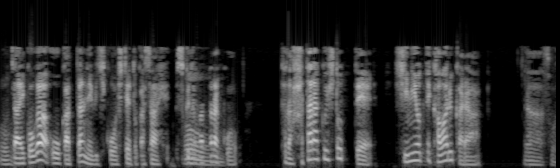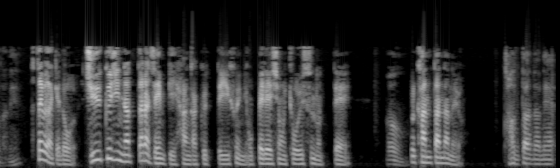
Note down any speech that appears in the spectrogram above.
うん。在庫が多かったら値引きこうしてとかさ、少なかったらこう。ただ働く人って日によって変わるから、ああ、そうだね。例えばだけど、19時になったら全品半額っていう風にオペレーションを共有するのって、うん。これ簡単なのよ。簡単だね。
